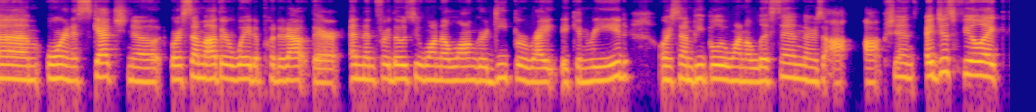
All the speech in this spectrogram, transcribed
um, or in a sketch note or some other way to put it out there, and then for those who want a longer, deeper write, they can read, or some people who want to listen, there's op- options. I just feel like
